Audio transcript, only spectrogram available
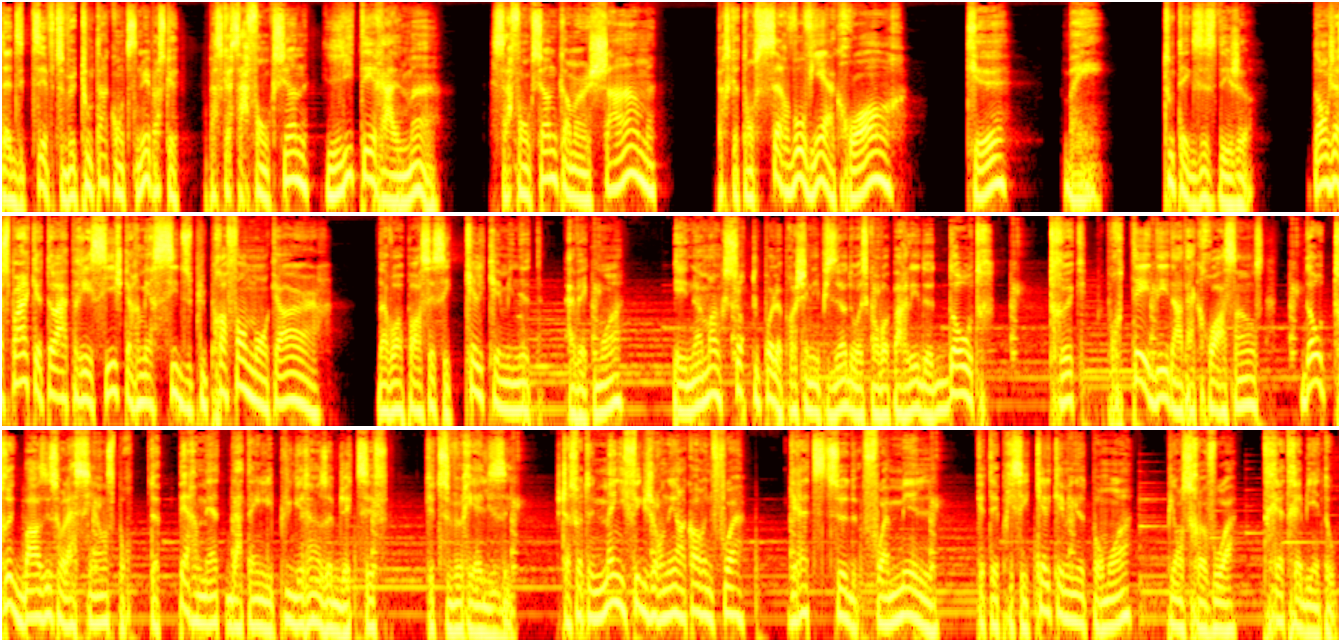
addictif. Tu veux tout le temps continuer parce que, parce que ça fonctionne littéralement. Ça fonctionne comme un charme parce que ton cerveau vient à croire que, ben, tout existe déjà. Donc, j'espère que tu as apprécié. Je te remercie du plus profond de mon cœur d'avoir passé ces quelques minutes avec moi. Et ne manque surtout pas le prochain épisode où est-ce qu'on va parler de d'autres trucs pour t'aider dans ta croissance, d'autres trucs basés sur la science pour te permettre d'atteindre les plus grands objectifs que tu veux réaliser. Je te souhaite une magnifique journée encore une fois. Gratitude fois mille que tu pris ces quelques minutes pour moi, puis on se revoit très très bientôt.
